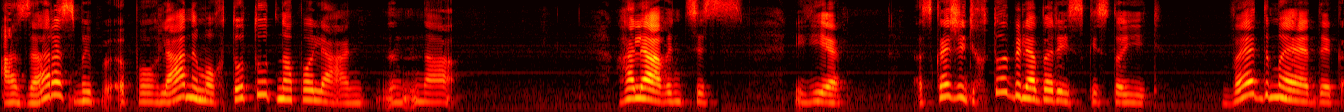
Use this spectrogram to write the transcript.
А зараз ми поглянемо, хто тут на полян... на галявинці є. Скажіть, хто біля берізки стоїть? Ведмедик.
